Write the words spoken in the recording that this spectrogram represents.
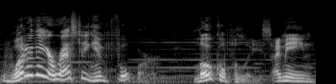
what are they arresting him for? Local police. I mean,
